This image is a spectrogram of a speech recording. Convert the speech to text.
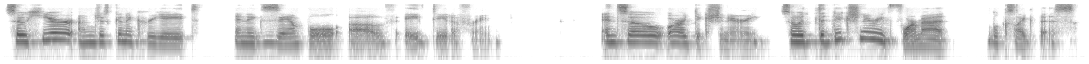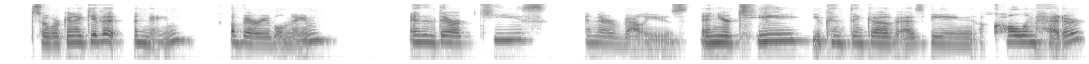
so here I'm just going to create an example of a data frame. And so, or a dictionary. So the dictionary format looks like this. So we're going to give it a name, a variable name, and there are keys and there are values. And your key you can think of as being a column header,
